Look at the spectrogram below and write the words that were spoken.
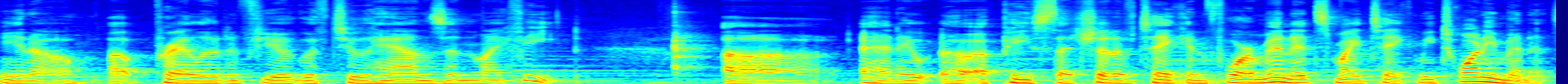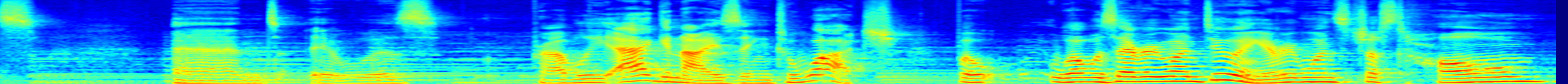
you know, a prelude and fugue with two hands and my feet. Uh, and it, a piece that should have taken four minutes might take me 20 minutes. And it was probably agonizing to watch. But what was everyone doing? Everyone's just home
